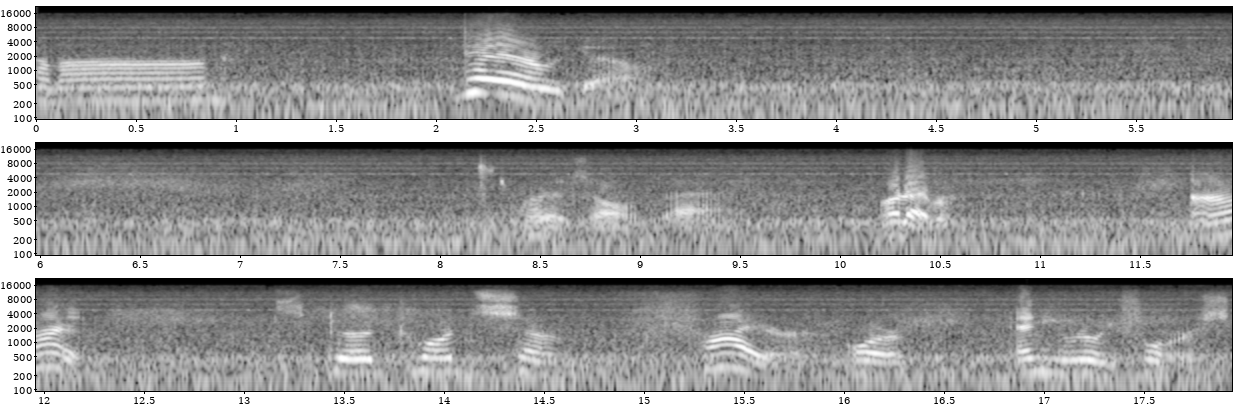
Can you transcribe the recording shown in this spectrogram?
Come on. There we go. What is all that? Whatever. Alright. Let's go towards some fire. Or any really forest.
